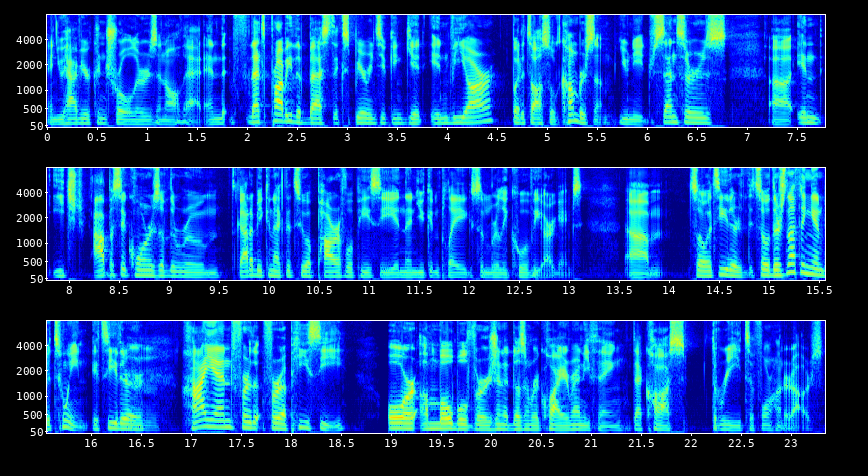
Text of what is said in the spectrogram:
and you have your controllers and all that. And th- that's probably the best experience you can get in VR, but it's also cumbersome. You need sensors uh, in each opposite corners of the room. It's got to be connected to a powerful PC, and then you can play some really cool VR games. Um, so it's either so there's nothing in between. It's either high end for the, for a PC or a mobile version that doesn't require anything that costs three to four hundred dollars.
